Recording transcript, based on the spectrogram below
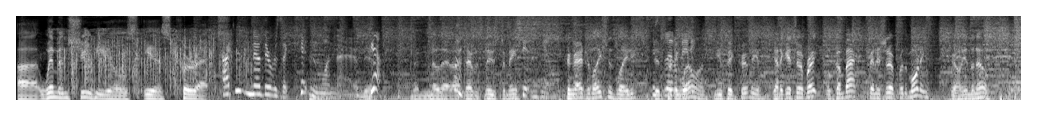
Uh, women's shoe heels is correct. I didn't know there was a kitten one though. Yeah. I didn't know that. That was news to me. Kitten heel. Congratulations, ladies. Did pretty well on You Pick Trivia. Got to get to a break. We'll come back, finish it up for the morning. You're only in the know.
